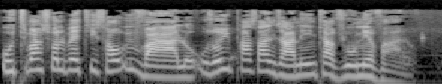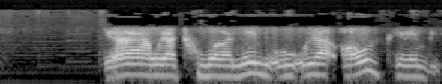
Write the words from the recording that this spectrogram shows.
Uthi basho libethisa ivalo uzoyiphasa njani i-interview unevalo ya uyathuka kaningi awuzithembi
